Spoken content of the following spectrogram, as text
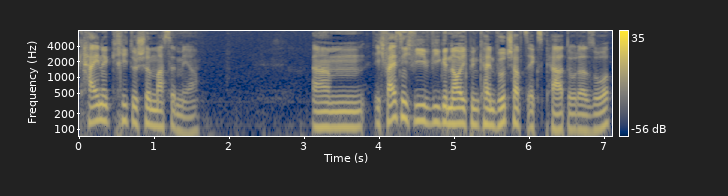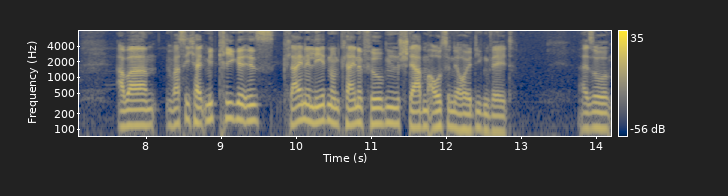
keine kritische Masse mehr. Ähm, ich weiß nicht, wie, wie genau, ich bin kein Wirtschaftsexperte oder so. Aber was ich halt mitkriege, ist, kleine Läden und kleine Firmen sterben aus in der heutigen Welt. Also,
